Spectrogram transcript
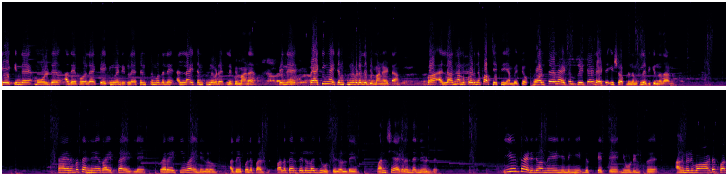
കേക്കിന്റെ മോൾഡ് അതേപോലെ കേക്കിന് വേണ്ടിയിട്ടുള്ള എസൻസ് മുതൽ എല്ലാ ഐറ്റംസും ഇവിടെ ലഭ്യമാണ്. പിന്നെ പാക്കിംഗ് ഐറ്റംസും ഇവിടെ ലഭ്യമാണ് കേട്ടോ. അപ്പൊ എല്ലാം നമുക്ക് ഇവിടുന്ന് പർച്ചേസ് ചെയ്യാൻ പറ്റും. ഹോൾസെയിൽ ആയിട്ടും റീറ്റെയിൽ ആയിട്ട് ഈ ഷോപ്പിൽ നമുക്ക് ലഭിക്കുന്നതാണ്. കയറുമ്പോൾ തന്നെ റൈറ്റ് സൈഡിൽ വെറൈറ്റി വൈനുകളും അതേപോലെ പല- പലതരത്തിലുള്ള ജ്യൂസുകളുടെയും വൻ ശേഖരം തന്നെയുണ്ട്. ഈ ഒരു സൈഡിൽ വന്നു കഴിഞ്ഞിട്ടുണ്ടെങ്കിൽ ബിസ്ക്കറ്റ് ന്യൂഡിൽസ് അങ്ങനെ ഒരുപാട് പല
